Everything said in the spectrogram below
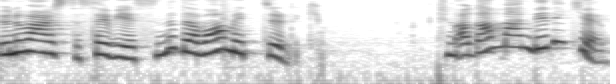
üniversite seviyesinde devam ettirdik. Şimdi Agamben dedi ki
